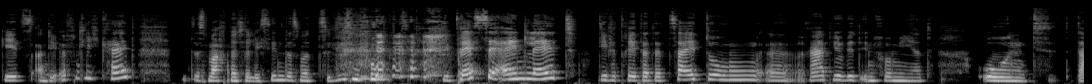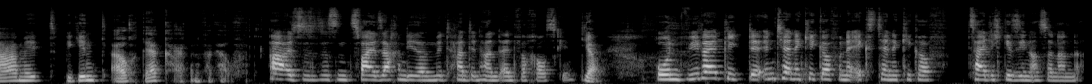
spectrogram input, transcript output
geht's an die Öffentlichkeit. Das macht natürlich Sinn, dass man zu diesem Punkt die Presse einlädt, die Vertreter der Zeitung, äh, Radio wird informiert und damit beginnt auch der Kartenverkauf. Ah, also das sind zwei Sachen, die dann mit Hand in Hand einfach rausgehen. Ja, Und wie weit liegt der interne Kickoff und der externe Kickoff zeitlich gesehen auseinander?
